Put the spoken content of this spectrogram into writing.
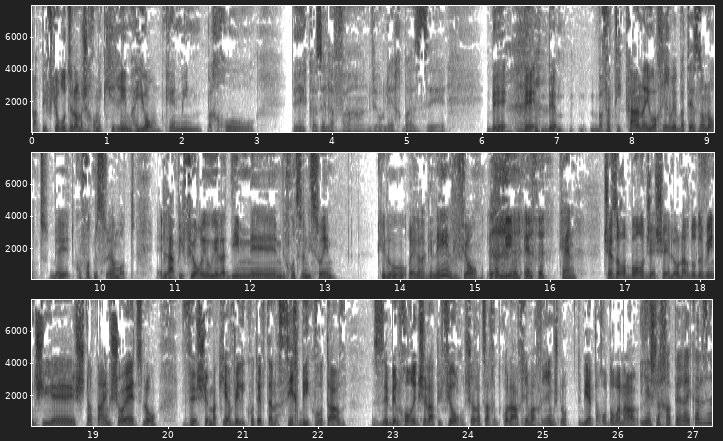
האפיפיורות זה לא מה שאנחנו מכירים היום, כן? מין בחור בכזה לבן והולך בזה. בוותיקן היו הכי הרבה בתי זונות בתקופות מסוימות. לאפיפיור היו ילדים אה, מחוץ לנישואים. כאילו, רגע, מגניב. אפיפיור? ילדים? איך? כן. צ'זרו בורג'ה, שלאונרדו דה וינצ'י אה, שנתיים שוהה אצלו, ושמקיאוולי כותב את הנסיך בעקבותיו, זה בן חורג של האפיפיור, שרצח את כל האחים האחרים שלו, טביע את אחותו בנהר. יש לך פרק על זה?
